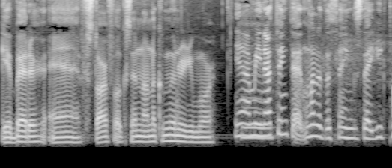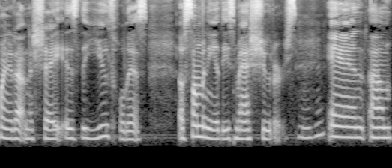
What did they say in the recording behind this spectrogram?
get better and start focusing on the community more. Yeah, I mean, I think that one of the things that you pointed out in the shade is the youthfulness of so many of these mass shooters. Mm-hmm. And um,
